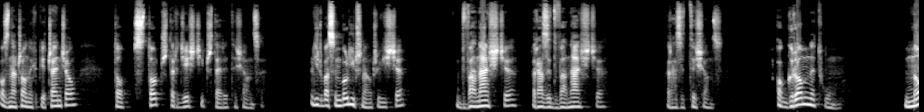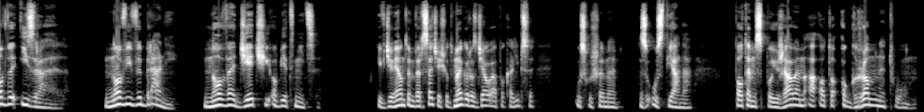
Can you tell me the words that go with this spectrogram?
oznaczonych pieczęcią, to 144 tysiące. Liczba symboliczna oczywiście. 12 razy 12 razy 1000. Ogromny tłum. Nowy Izrael, nowi wybrani, nowe dzieci obietnicy. I w dziewiątym wersecie siódmego rozdziału Apokalipsy usłyszymy z ust Jana: Potem spojrzałem, a oto ogromny tłum.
